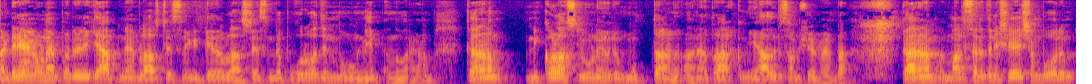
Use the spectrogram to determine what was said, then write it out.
അഡ്രിയാൻ ലൂണയെപ്പോലെ ഒരു ക്യാപ്റ്റനെ ബ്ലാസ്റ്റേഴ്സിന് കിട്ടിയത് ബ്ലാസ്റ്റേഴ്സിന്റെ പൂർവജന്മ പുണ്യം എന്ന് പറയണം. കാരണം നിക്കോളാസ് ലൂണ ഒരു മുത്താണ്. അതിനകത്ത് ആർക്കും യാതൊരു സംശയവും വേണ്ട. കാരണം മത്സരത്തിന് ശേഷം പോലും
